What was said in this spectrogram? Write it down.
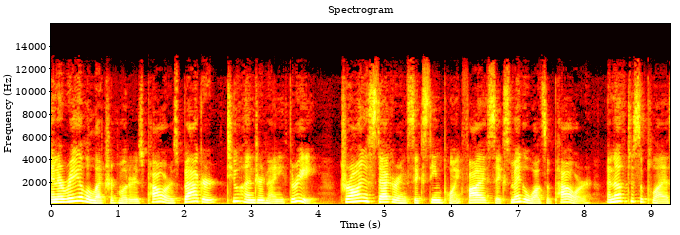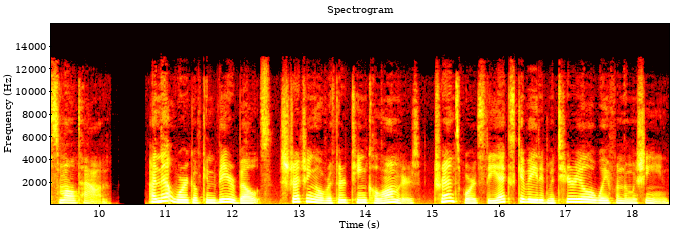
An array of electric motors powers Bagger 293, drawing a staggering 16.56 megawatts of power, enough to supply a small town. A network of conveyor belts, stretching over 13 kilometers, transports the excavated material away from the machine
